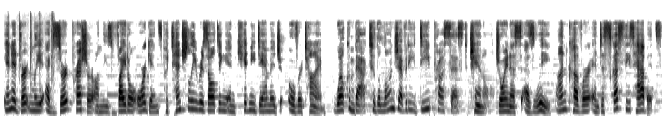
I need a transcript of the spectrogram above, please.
inadvertently exert pressure on these vital organs, potentially resulting in kidney damage over time. Welcome back to the Longevity Deprocessed channel. Join us as we uncover and discuss these habits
